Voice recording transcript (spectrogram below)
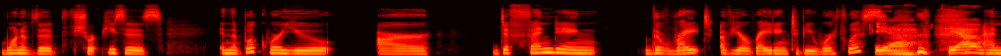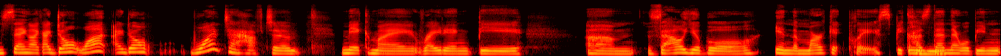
one of the short pieces in the book where you are defending the right of your writing to be worthless. Yeah. Yeah. and saying like I don't want I don't want to have to make my writing be um, valuable in the marketplace because mm-hmm. then there will be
